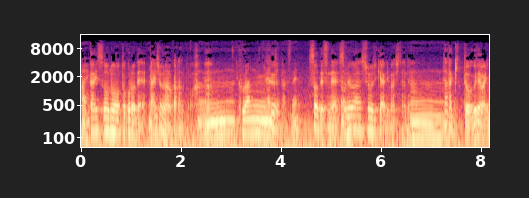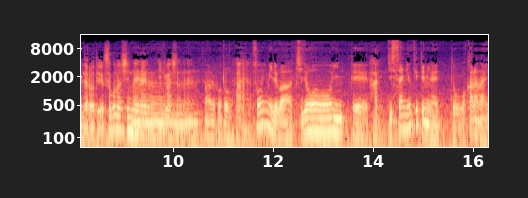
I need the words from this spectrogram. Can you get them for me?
はい。外装のところで大丈夫なのかなと、うーん。不安になっちゃったんですね。そうですね。それは正直ありましたね、うーん。ただきっと腕はいいんだろうというそこの信頼がいきましたね。んなるほど、はい。そういう意味では治療院ってはい。実際に受けてみないとわからない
